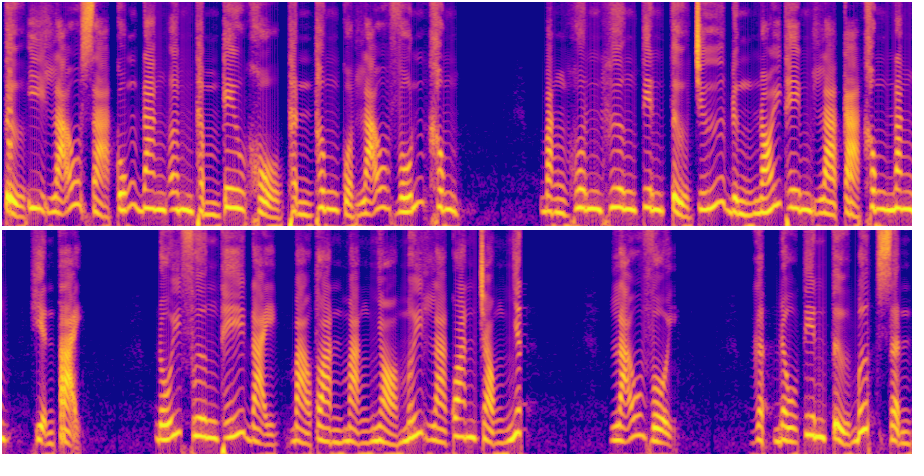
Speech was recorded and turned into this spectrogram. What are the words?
Tử y lão giả cũng đang âm thầm kêu khổ thần thông của lão vốn không. Bằng hôn hương tiên tử chứ đừng nói thêm là cả không năng hiện tại. Đối phương thế đại bảo toàn mạng nhỏ mới là quan trọng nhất. Lão vội. Gật đầu tiên tử bớt giận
